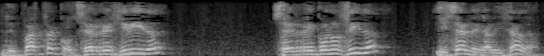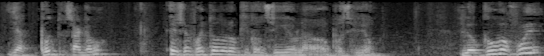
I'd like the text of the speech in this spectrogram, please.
les basta con ser recibida, ser reconocida y ser legalizada. Ya, punto, se acabó. Eso fue todo lo que consiguió la oposición. Lo que hubo fue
